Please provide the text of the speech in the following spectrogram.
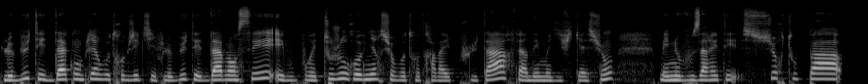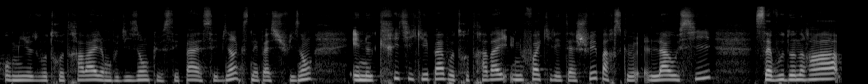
Le but est d'accomplir votre objectif, le but est d'avancer et vous pourrez toujours revenir sur votre travail plus tard, faire des modifications, mais ne vous arrêtez surtout pas au milieu de votre travail en vous disant que c'est pas assez bien, que ce n'est pas suffisant. Et ne critiquez pas votre travail une fois qu'il est achevé parce que là aussi, ça vous donnera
